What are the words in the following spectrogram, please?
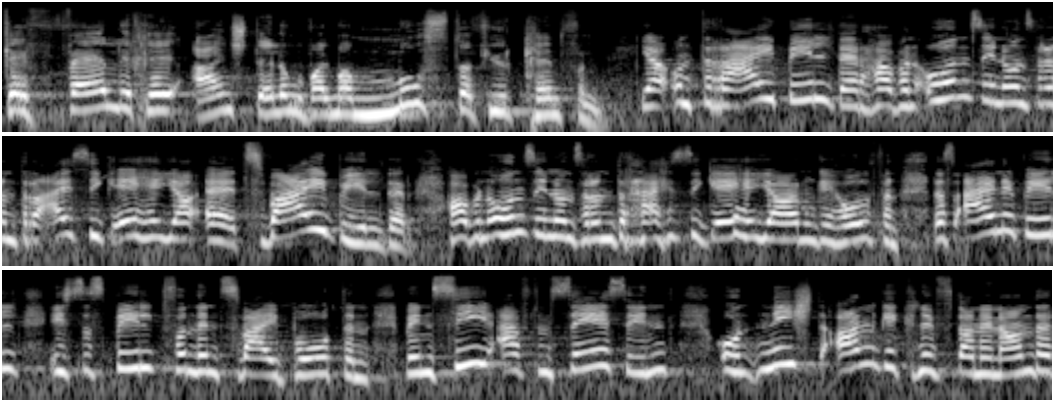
gefährliche Einstellung, weil man muss dafür kämpfen. Ja, und drei Bilder haben uns in unseren 30 Ehejahren, äh, zwei Bilder haben uns in unseren 30 Ehejahren geholfen. Das eine Bild ist das Bild von den zwei Booten. Wenn sie auf dem See sind und nicht angeknüpft aneinander,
